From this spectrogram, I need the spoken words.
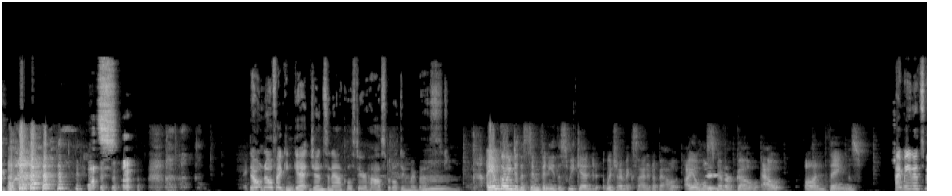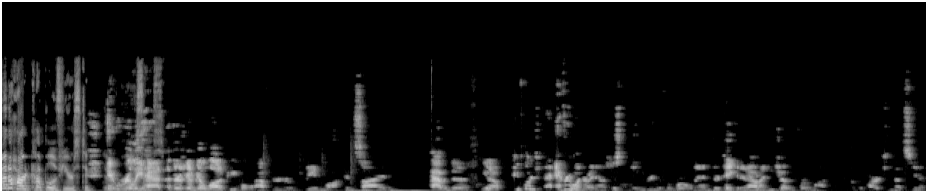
some. Let's. I don't know if I can get Jensen Ackles to your house, but I'll do my best. Mm. I am going to the symphony this weekend, which I'm excited about. I almost never go out on things. I mean, it's been a hard couple of years to. It really has. There's going to be a lot of people after being locked inside, having to, you know, people are everyone right now is just angry with the world, and they're taking it out on each other for a lot of the parts, and that's you know,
